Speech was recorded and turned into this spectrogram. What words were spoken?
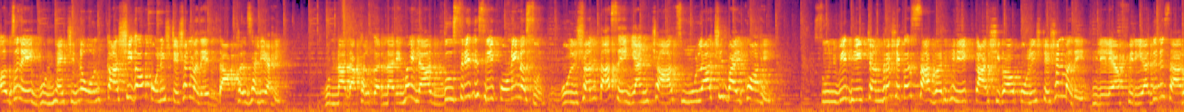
अजून एक गुन्ह्याची नोंद काशीगाव पोलीस स्टेशनमध्ये दाखल झाली आहे. गुन्हा दाखल करणारी महिला दुसरी तिसरी कोणी नसून गुलशन तासे यांच्याच मुलाची बायको आहे. सुनविधी चंद्रशेखर सागर हिने काशीगाव पोलीस स्टेशनमध्ये दिलेल्या फिर्यादीनुसार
